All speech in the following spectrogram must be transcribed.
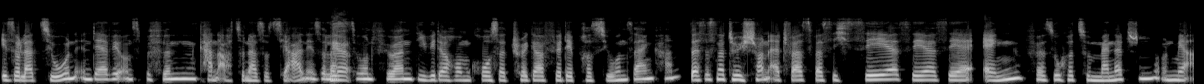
Isolation, in der wir uns befinden, kann auch zu einer sozialen Isolation ja. führen, die wiederum großer Trigger für Depression sein kann. Das ist natürlich schon etwas, was ich sehr, sehr, sehr eng versuche zu managen und mir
